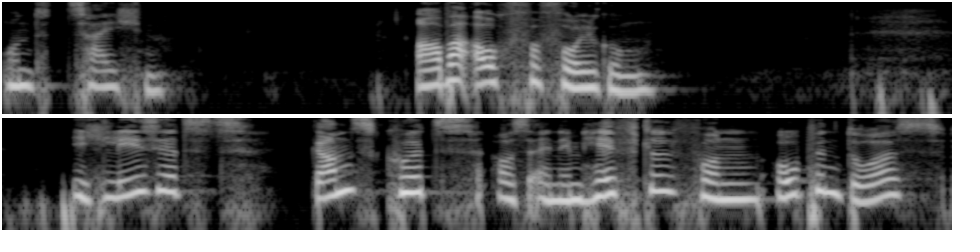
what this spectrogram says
und Zeichen, aber auch Verfolgung. Ich lese jetzt ganz kurz aus einem Heftel von Open Doors,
